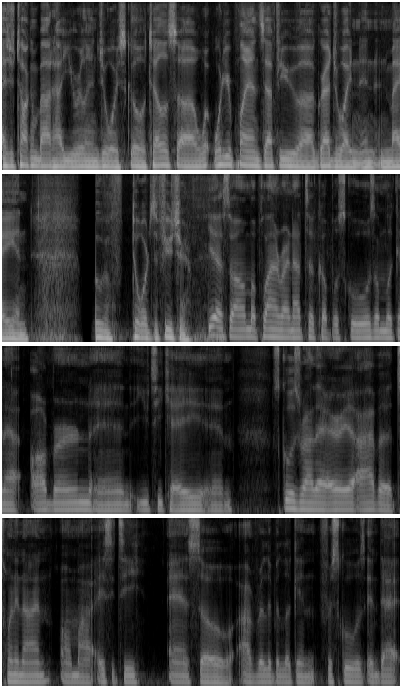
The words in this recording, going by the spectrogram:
as you're talking about how you really enjoy school, tell us uh, what, what, are your plans after you uh, graduate in, in, May and moving f- towards the future? Yeah, so I'm applying right now to a couple schools. I'm looking at Auburn and UTK and schools around that area. I have a 29 on my ACT, and so I've really been looking for schools in that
